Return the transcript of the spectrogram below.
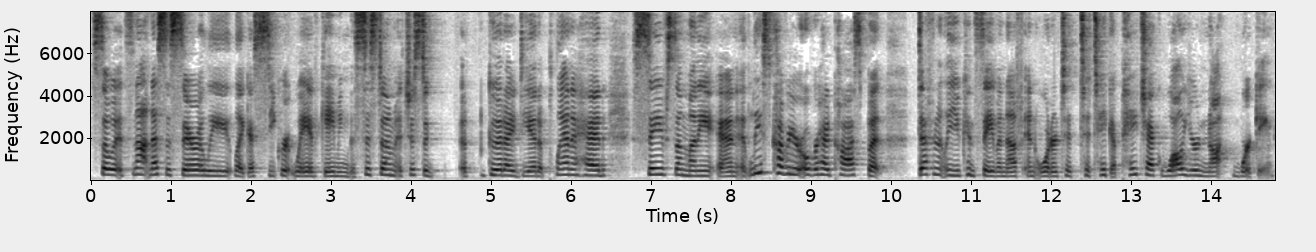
So it's not necessarily like a secret way of gaming the system, it's just a a good idea to plan ahead, save some money, and at least cover your overhead costs, but definitely you can save enough in order to, to take a paycheck while you're not working.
